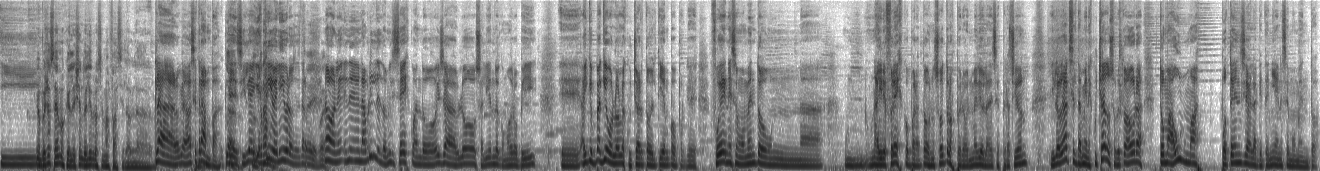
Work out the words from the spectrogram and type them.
Y. No, pues ya sabemos que leyendo libros es más fácil hablar. Claro, claro, hace trampa. Claro, Que si lee y escribe libros, hace trampa. Sí, bueno. No, en, en abril del 2006, cuando ella habló saliendo de Comodoro Pi, eh, hay, que, hay que volverlo a escuchar todo el tiempo porque fue en ese momento una- un, un aire fresco para todos nosotros, pero en medio de la desesperación. Y lo de Axel también, escuchado, sobre todo ahora, toma aún más potencia de la que tenía en ese momento.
